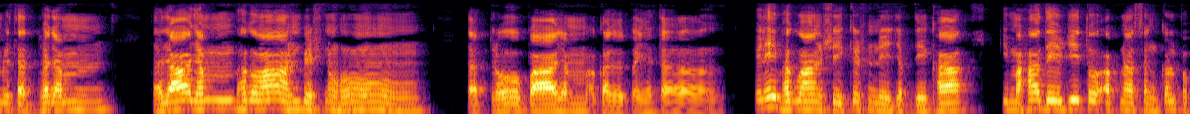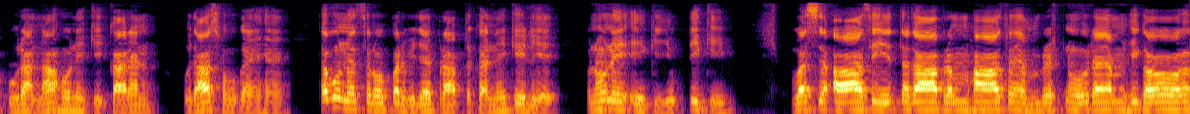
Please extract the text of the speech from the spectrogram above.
मृतध्वजम तजाजम भगवान विष्णु तत्रोपायम अकल्पयत। इन्हीं भगवान श्री कृष्ण ने जब देखा कि महादेव जी तो अपना संकल्प पूरा न होने के कारण उदास हो गए हैं, तब उन असरों पर विजय प्राप्त करने के लिए उन्होंने एक युक्ति की। वस आसी तदा ब्रह्मा स्वयं विष्णुरयम हि गौ,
